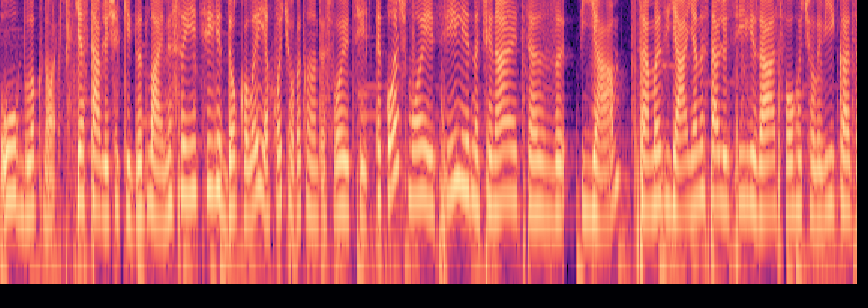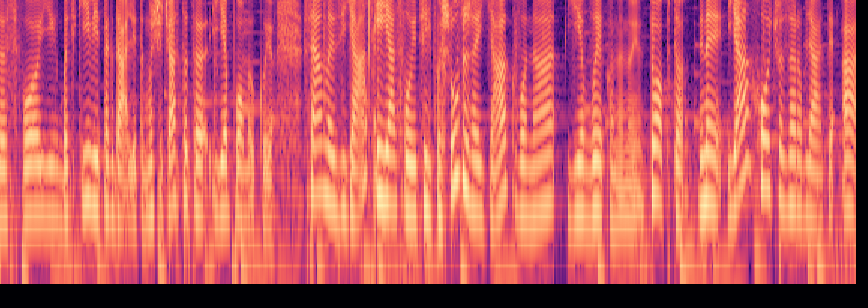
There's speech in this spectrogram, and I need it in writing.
у блокнот. Я ставлю чіткі дедлайни свої цілі, до коли я хочу виконати свою ціль. Також мої цілі починаються з я, саме з я. Я не ставлю цілі за свого чоловіка, за своїх батьків і так далі, тому що часто це є помилкою. Саме з я, і я свою ціль пишу вже, як вона є виконаною. Тобто, не я хочу заробляти, а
